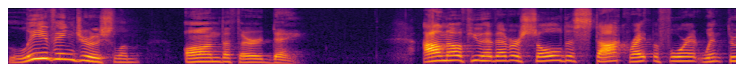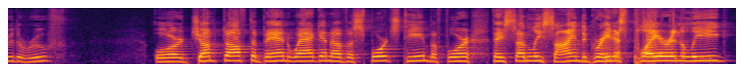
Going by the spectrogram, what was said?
leaving Jerusalem on the third day. I don't know if you have ever sold a stock right before it went through the roof or jumped off the bandwagon of a sports team before they suddenly signed the greatest player in the league.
